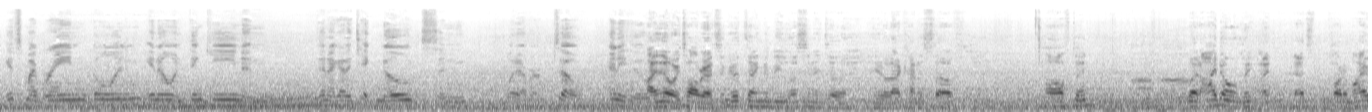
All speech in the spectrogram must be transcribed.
it gets my brain going, you know, and thinking, and then I got to take notes and whatever. So, anywho, I know we talk about it. It's a good thing to be listening to you know that kind of stuff often. uh-huh. But I don't think that's part of my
